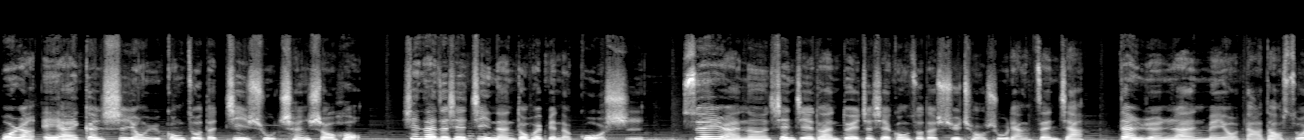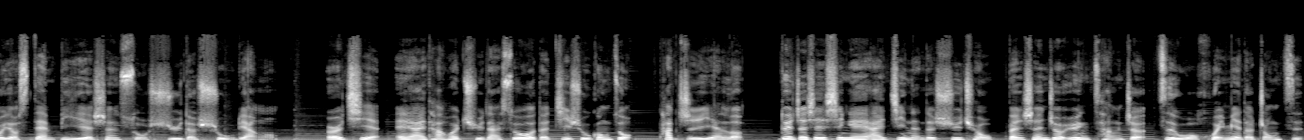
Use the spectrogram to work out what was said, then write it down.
或让 AI 更适用于工作的技术成熟后，现在这些技能都会变得过时。虽然呢，现阶段对这些工作的需求数量增加，但仍然没有达到所有 STEM 毕业生所需的数量哦。而且 AI 它会取代所有的技术工作，他直言了，对这些新 AI 技能的需求本身就蕴藏着自我毁灭的种子。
